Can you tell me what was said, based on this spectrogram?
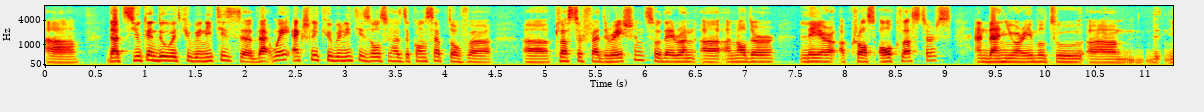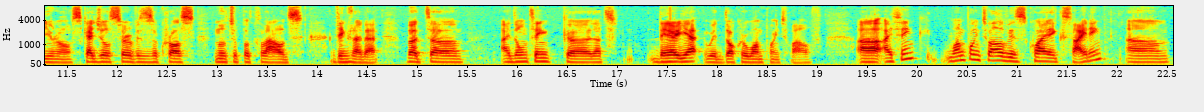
Uh, that's you can do with Kubernetes uh, that way. Actually, Kubernetes also has the concept of uh, uh, cluster federation. So they run another layer across all clusters, and then you are able to um, you know schedule services across multiple clouds and things like that. But um, I don't think that's there yet with Docker 1.12. Uh, I think 1.12 is quite exciting. Um,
